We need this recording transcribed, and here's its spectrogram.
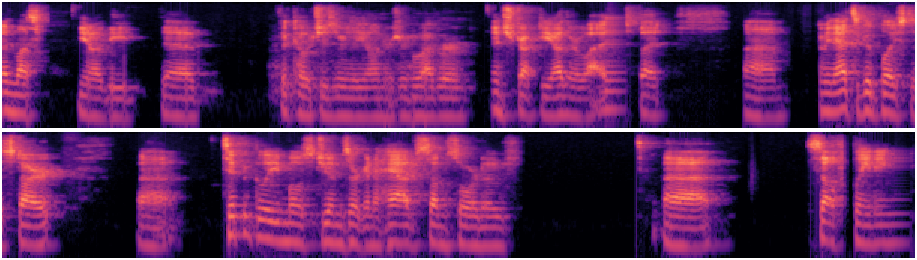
unless you know the the the coaches or the owners or whoever instruct you otherwise. But um, I mean, that's a good place to start. Uh, typically, most gyms are going to have some sort of uh, self cleaning,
